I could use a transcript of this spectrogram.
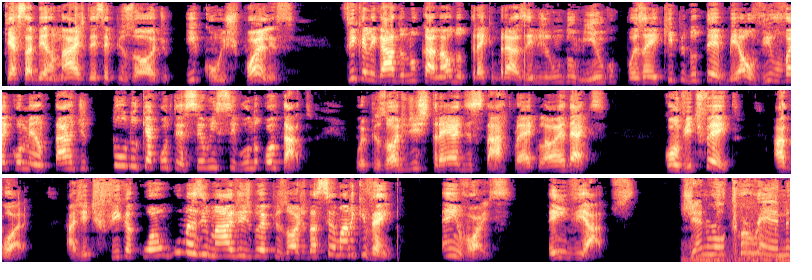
Quer saber mais desse episódio e com spoilers? Fica ligado no canal do Trek Brasilis no domingo, pois a equipe do TB ao vivo vai comentar de tudo o que aconteceu em Segundo Contato, o episódio de estreia de Star Trek Lower Decks. Convite feito. Agora, a gente fica com algumas imagens do episódio da semana que vem, em voz, enviados. General Corinne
